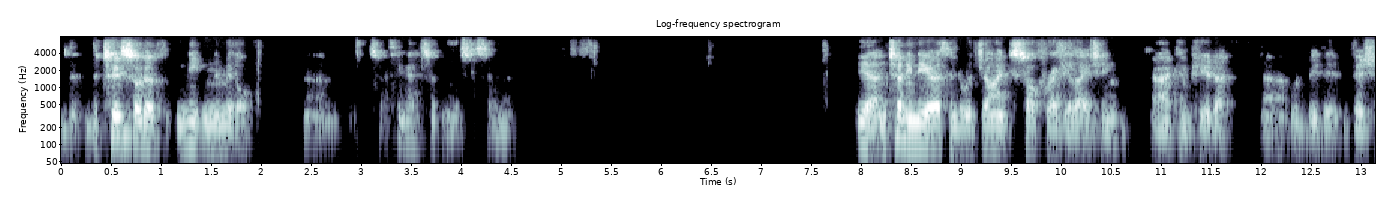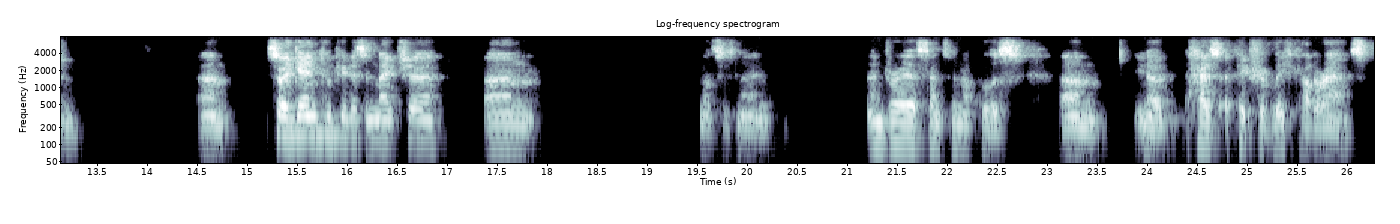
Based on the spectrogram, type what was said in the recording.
the, the two sort of meet in the middle. Um, so I think I have something else to say now. Yeah, and turning the Earth into a giant self-regulating uh, computer uh, would be the vision. Um, so again, computers in nature. Um, what's his name? Andreas Antonopoulos, um, you know, has a picture of leafcutter ants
